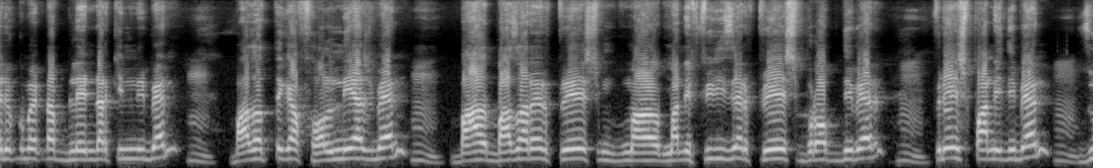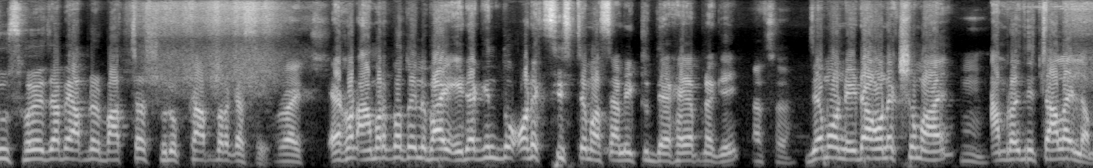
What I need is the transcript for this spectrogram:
এরকম একটা ব্লেন্ডার কিনে নিবেন। বাজার থেকে ফল নিয়ে আসবেন বাজারের ফ্রেশ মানে ফ্রিজের ফ্রেশ বরফ দিবেন ফ্রেশ পানি দিবেন জুস হয়ে যাবে আপনার বাচ্চার সুরক্ষা আপনার কাছে। এখন আমার কথা হলো ভাই এটা কিন্তু অনেক সিস্টেম আছে আমি একটু দেখাই আপনাকে। আচ্ছা। যেমন এটা অনেক সময় আমরা যে চালাইলাম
